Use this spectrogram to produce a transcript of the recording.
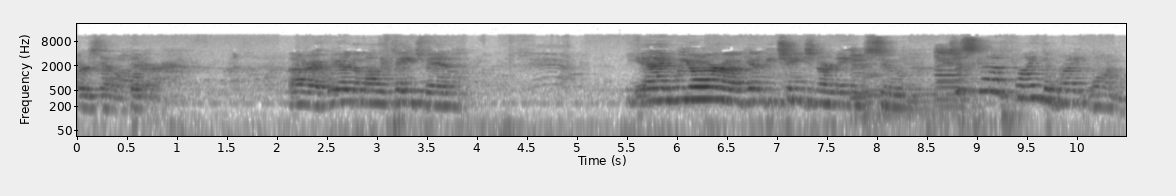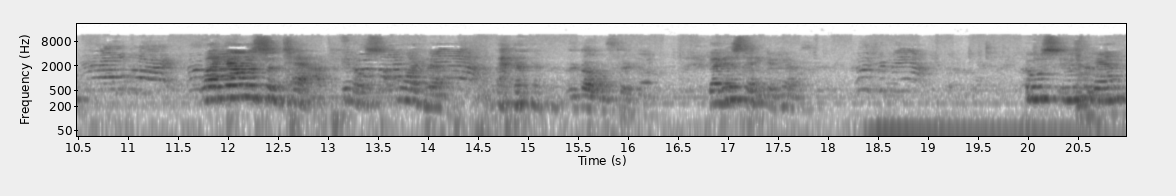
Lovers out there. All right, we are the Molli Paige Band. Yeah, and we are uh, going to be changing our name soon. Just gotta find the right one. Like Allison Tapp, you know, something like that. I think that one's taken. That is taken, yes. Who's who's the band?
